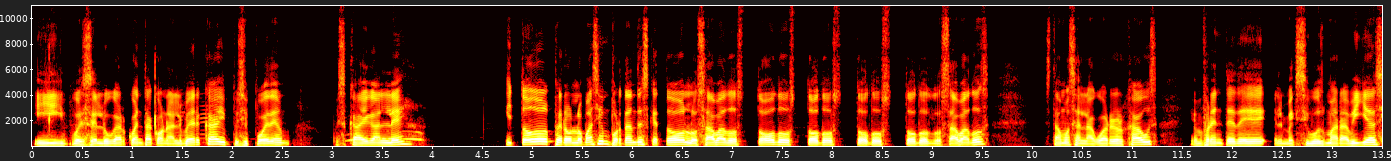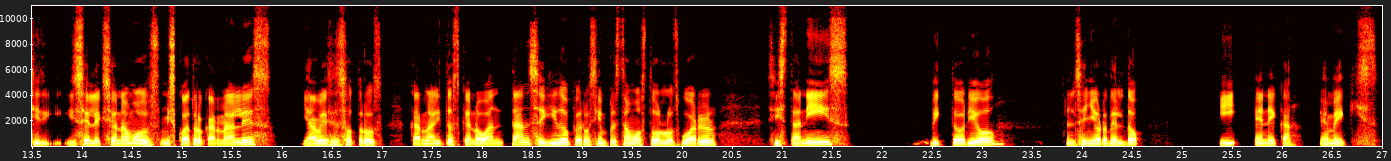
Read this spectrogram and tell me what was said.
Y pues el lugar cuenta con alberca y pues si pueden, pues cáiganle. Y todo, pero lo más importante es que todos los sábados, todos, todos, todos, todos los sábados, estamos en la Warrior House, enfrente de el Mexibus Maravillas y, y seleccionamos mis cuatro carnales y a veces otros carnalitos que no van tan seguido, pero siempre estamos todos los Warrior, Sistanis, Victorio, el señor del DOP y NK MX.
